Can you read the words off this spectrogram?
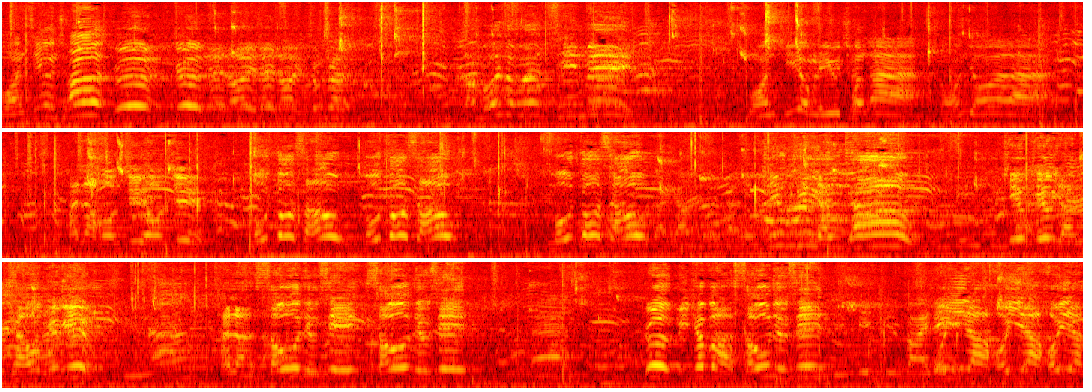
黃子雄出，good good，你嚟嚟，中間，林海棟嘅前邊。黃子雄你要出啊，講咗噶啦，係啦，看住看住，冇多手，冇多手，冇多手，Q Q 人球，Q Q 人球，Q Q，傳啦，係啦，守嗰條線，守嗰條線。誒，，good recover，守嗰條線，轉邊轉快啲，可以啦，可以啦，可以啦。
